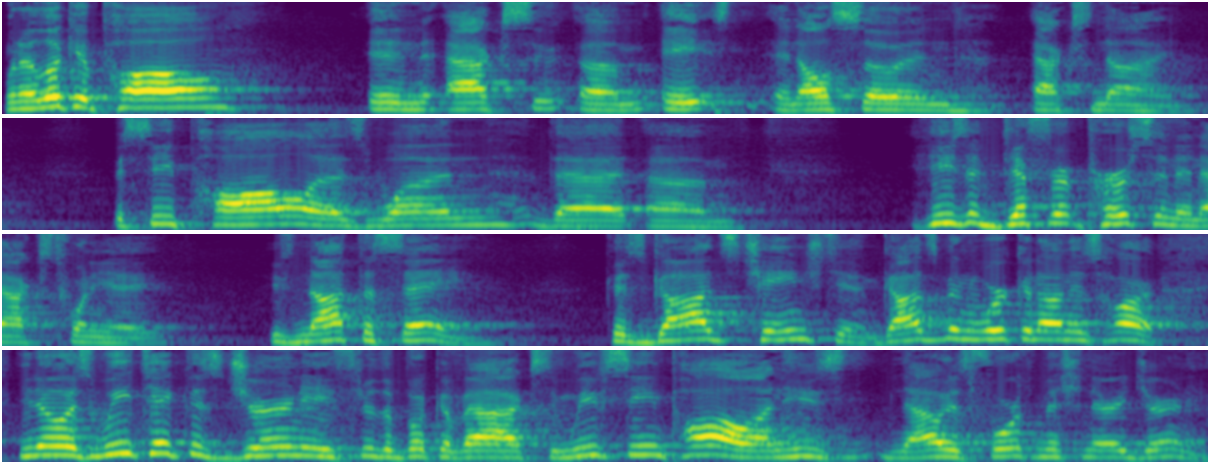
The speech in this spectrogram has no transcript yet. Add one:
When I look at Paul in Acts um, 8 and also in Acts 9, we see Paul as one that um, he's a different person in Acts 28. He's not the same because God's changed him. God's been working on his heart. You know, as we take this journey through the book of Acts, and we've seen Paul on he's now his fourth missionary journey,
